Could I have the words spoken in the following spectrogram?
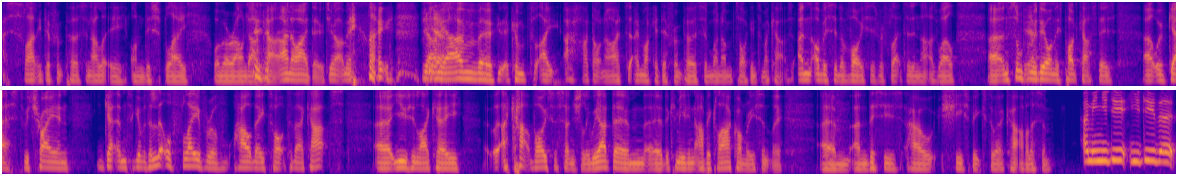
a slightly different personality on display when we're around our cat. I know I do. Do you know what I mean? Like, do you know Yeah. what I mean? I'm a, a compl- like ah, I don't know. I- I'm like a different person when I'm talking to my cats, and obviously the voice is reflected in that as well. Uh, and something we do on this podcast is uh, with guests, we try and get them to give us a little flavour of how they talk to their cats. Uh, using like a a cat voice essentially. We had um, uh, the comedian Abby Clark on recently, um, and this is how she speaks to her cat. Have a listen. I mean, you do you do the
